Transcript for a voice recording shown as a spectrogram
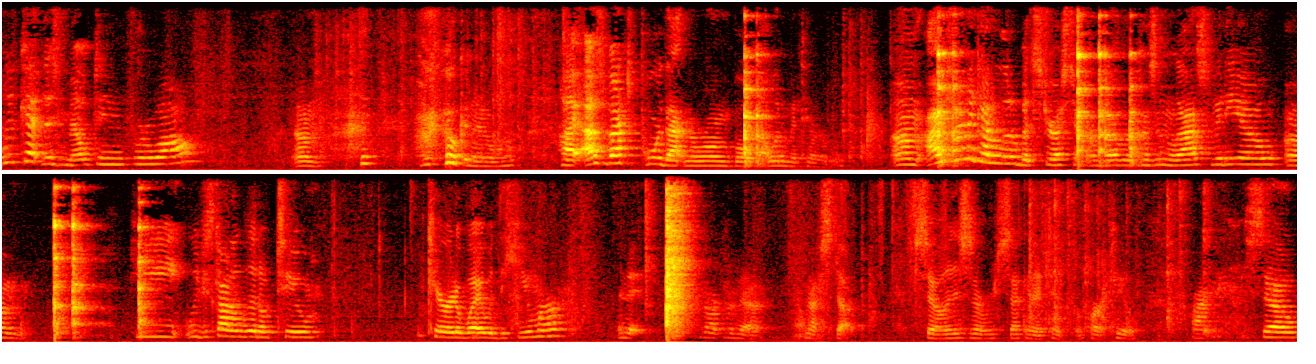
we've kept this melting for a while. Um, coconut oil. Hi, I was about to pour that in the wrong bowl. That would have been terrible. Um, I kind of got a little bit stressed at my brother because in the last video, um, he we just got a little too carried away with the humor, and it got kind of messed up. So this is our second attempt for part two. Alright, so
